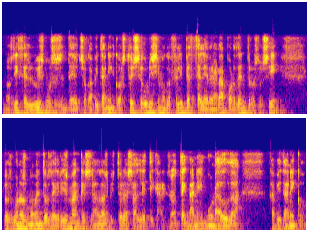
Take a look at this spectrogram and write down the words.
Nos dice Luismu 68, capitánico. Estoy segurísimo que Felipe celebrará por dentro, eso sí, los buenos momentos de Grisman, que serán las victorias atléticas. No tenga ninguna duda, capitánico.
